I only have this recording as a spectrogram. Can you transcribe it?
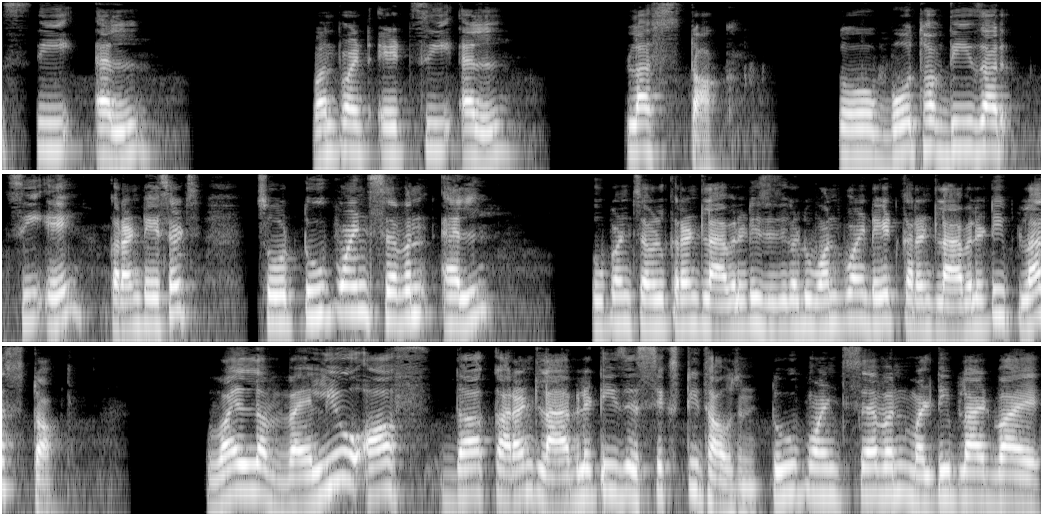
cl 1.8 cl plus stock. So both of these are ca current assets. So 2.7 l 2.7 current liabilities is equal to 1.8 current liability plus stock while the value of the current liabilities is 60,000 2.7 multiplied by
